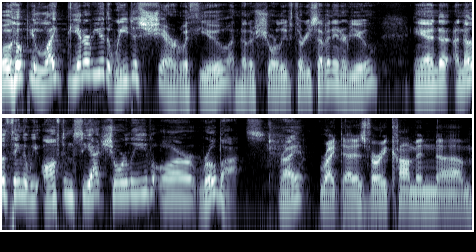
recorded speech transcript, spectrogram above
Well, I hope you liked the interview that we just shared with you. Another Shore Leave 37 interview. And uh, another thing that we often see at Shore Leave are robots, right? Right, that is very common, um,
